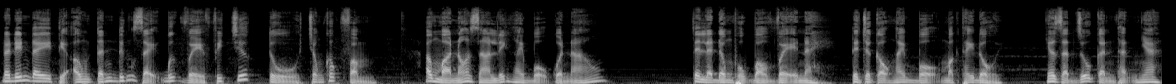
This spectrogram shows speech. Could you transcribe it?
Đã đến đây thì ông Tấn đứng dậy bước về phía trước tủ trong góc phẩm Ông mở nó ra lấy hai bộ quần áo. Đây là đồng phục bảo vệ này, Để cho cậu hai bộ mặc thay đổi. Nhớ giặt rũ cẩn thận nha.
